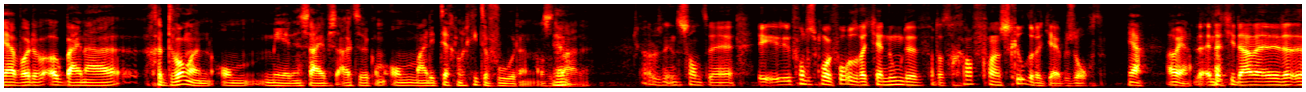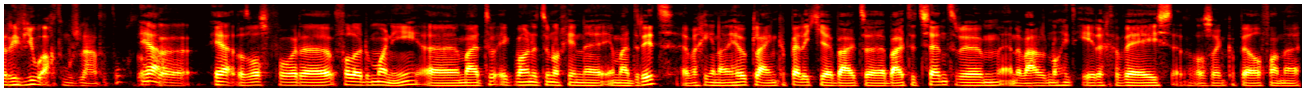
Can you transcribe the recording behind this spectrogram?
ja, worden we ook bijna gedwongen om meer in cijfers uit te drukken, om, om maar die technologie te voeren, als het Ja. ware. Oh, dat is een interessante. eh, ik, vond het een mooi voorbeeld wat jij noemde van dat graf van een schilder dat jij bezocht. Ja, oh ja. En dat je daar een een review achter moest laten, toch? Dat, ja, eh, ja, dat was voor eh, Follow the Money. Eh, maar toen, ik woonde toen nog in, eh, in Madrid. En we gingen naar een heel klein kapelletje buiten, buiten het centrum. En daar waren we nog niet eerder geweest. En dat was een kapel van, eh,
